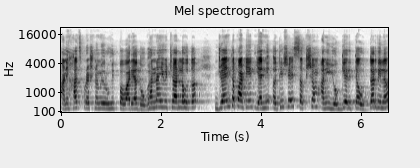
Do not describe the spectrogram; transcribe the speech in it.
आणि हाच प्रश्न मी रोहित पवार या दोघांनाही विचारलं होतं. जयंत पाटील यांनी अतिशय सक्षम आणि योग्यरित्या उत्तर दिलं.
